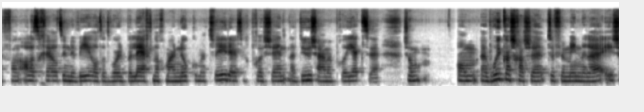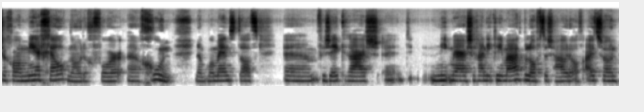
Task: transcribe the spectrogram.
van al het geld in de wereld dat wordt belegd nog maar 0,32% naar duurzame projecten. Zo'n om uh, broeikasgassen te verminderen, is er gewoon meer geld nodig voor uh, groen. En op het moment dat um, verzekeraars uh, niet meer zich aan die klimaatbeloftes houden of uit zo'n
